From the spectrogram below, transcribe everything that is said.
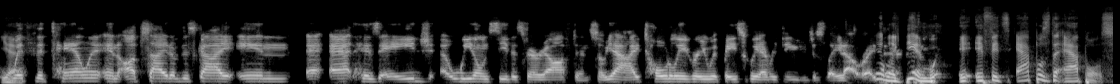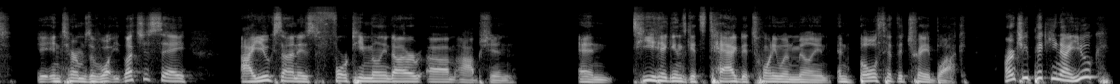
yeah. with the talent and upside of this guy in at his age, uh, we don't see this very often. So yeah, I totally agree with basically everything you just laid out right yeah, there. Like Dan, if it's apples to apples in terms of what let's just say Aiyuk's on his $14 million um, option and Tee Higgins gets tagged at 21 million and both hit the trade block. Aren't you picking Aiyuk?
